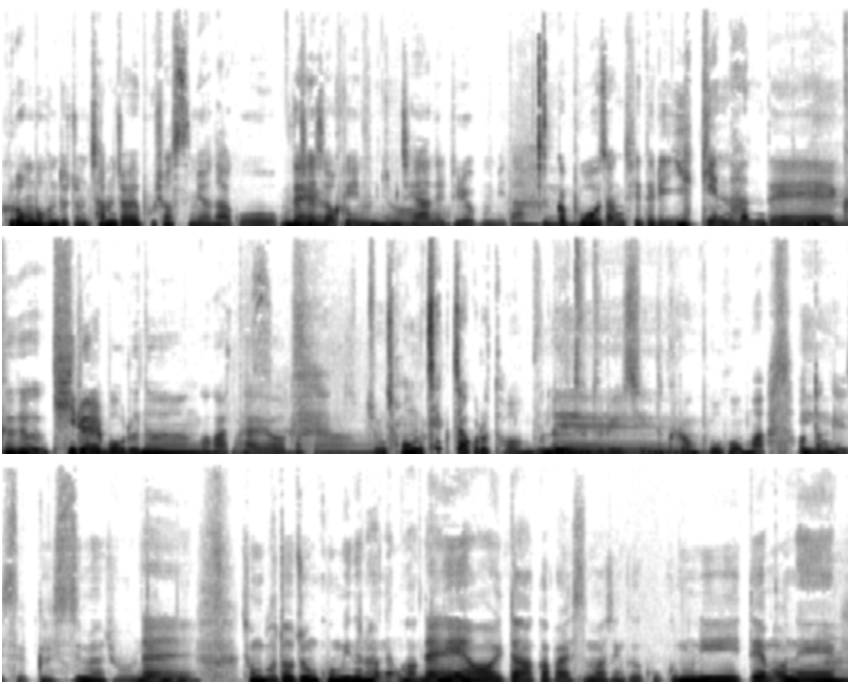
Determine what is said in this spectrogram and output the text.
그런 부분도 좀 참조해 보셨으면 하고 네, 구체적인 네, 좀 제안을 드려봅니다. 네. 그러니까 보호 장치들이 있긴 한데 네. 그 길을 모르는 것 같아요. 맞습니다. 좀 정책적으로 더 문을 네. 두드릴 수 있는 그런 보호막 어떤 게 있을까요? 있으면 좋을 텐데 정부도 좀 고민을 하는 것 같긴 해요. 일단 아까 말씀하신 그 고금리 때문에 음.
